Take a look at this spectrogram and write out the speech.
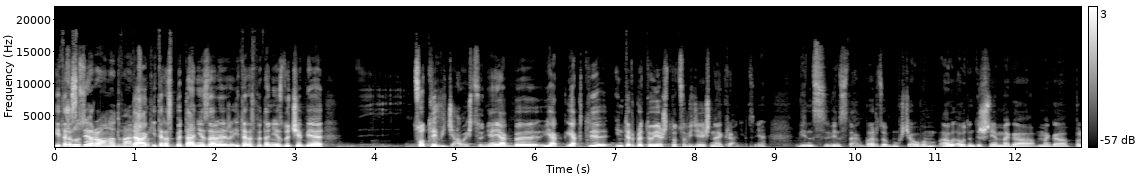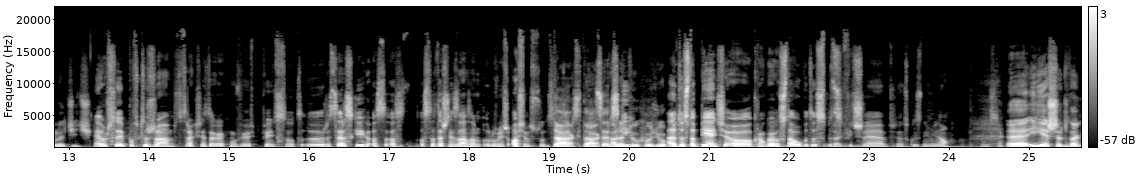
i teraz... Choose your own adventure. Tak, i teraz pytanie zależy, i teraz pytanie jest do ciebie, co ty widziałeś, co nie? Jakby, jak, jak ty interpretujesz to, co widziałeś na ekranie, co nie? Więc, więc tak, bardzo bym chciał wam autentycznie mega, mega polecić. Ja już sobie powtórzyłam w trakcie tego, jak mówiłeś, 5 snut y, rycerskich. ostatecznie znalazłam również 8 snut tak, tak, rycerskich. ale tu chodzi o Ale to jest to 5 okrągłego stołu, bo to jest specyficznie tak. w związku z nimi, no. Tak. E, I jeszcze tak,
